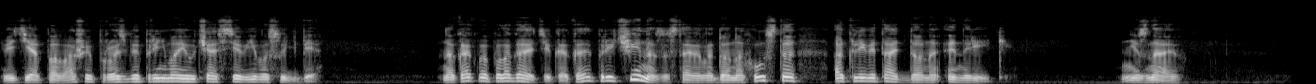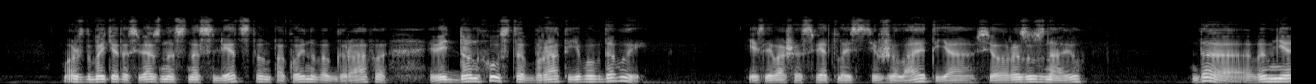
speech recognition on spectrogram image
ведь я по вашей просьбе принимаю участие в его судьбе. Но как вы полагаете, какая причина заставила Дона Хуста оклеветать Дона Энрике? Не знаю. Может быть, это связано с наследством покойного графа, ведь Дон Хуста — брат его вдовы. Если ваша светлость желает, я все разузнаю. Да, вы мне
